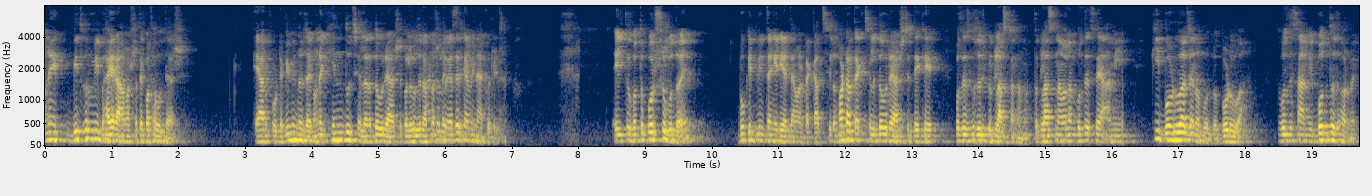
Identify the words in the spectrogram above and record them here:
অনেক বিধর্মী ভাইরা আমার সাথে কথা বলতে আসে। এয়ারপোর্টে বিভিন্ন জায়গায় অনেক হিন্দু ছেলেরা দৌড়ে আসে বলে হুজুর আপনার সাথে এদেরকে আমি না করি না। এই তো গত পরশু বোধহয় বুকিট বিনতাং এরিয়াতে আমার একটা কাজ ছিল। হঠাৎ এক ছেলে দৌড়ে আসছে দেখে বলতেছে হুজুর একটু গ্লাসটা নামা তো গ্লাস নামালাম বলতেছে আমি কি বড়ুয়া যেন বলল বড়ুয়া। তো বলতেছে আমি বৌদ্ধ ধর্মের।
